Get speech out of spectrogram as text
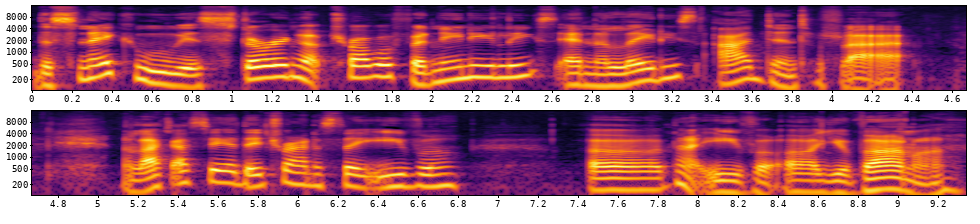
the snake who is stirring up trouble for Nene Leakes and the ladies identified. And like I said, they're trying to say Eva, uh, not Eva, uh, Yovanna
